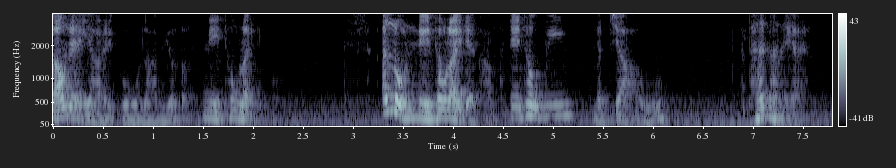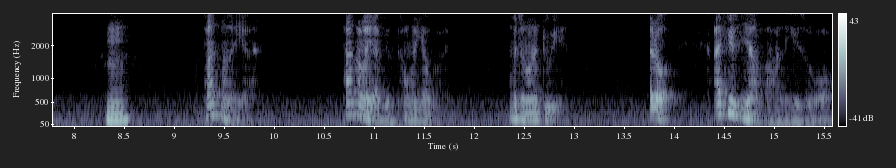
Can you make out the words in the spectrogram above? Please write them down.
ကောင်းတဲ့အရာတွေကိုလာပြီးတော့နှင်ထုတ်လိုက်တယ်ပေါ့အဲ့လိုနှင်ထုတ်လိုက်တဲ့အခါမှာနှင်ထုတ်ပြီးမကြောက်ဘူးအဖမ်းခံလိုက်ရတယ်ဟွန်းဖမ်းခံလိုက်ရတယ်ဖမ်းခံလိုက်ရပြီးတော့ထောင်ထဲရောက်လာတယ်အမကျွန်တော်လည်းတွေ့တယ်အဲ့တော့အဲ့ဖြစ်စဉ်ကဘာလဲဆိုတော့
